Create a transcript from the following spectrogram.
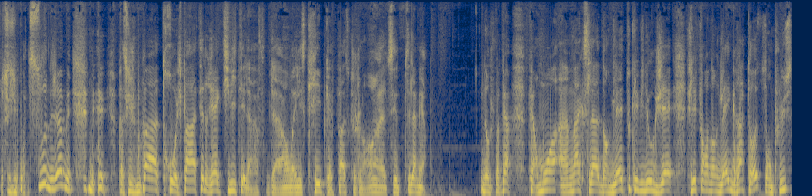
parce que j'ai pas de sous déjà, mais, parce que je peux pas trop, j'ai pas assez de réactivité là. Faut qu'elle envoie les scripts, qu'elle fasse, que je c'est de la merde. Donc je préfère faire moi un max là d'anglais. Toutes les vidéos que j'ai, je les fais en anglais, gratos en plus,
